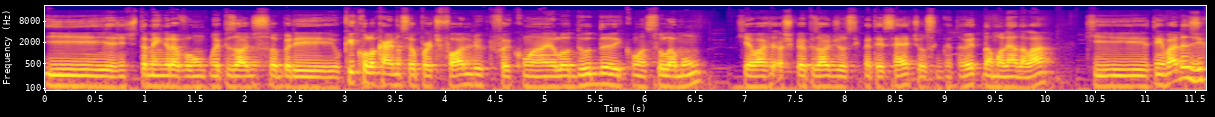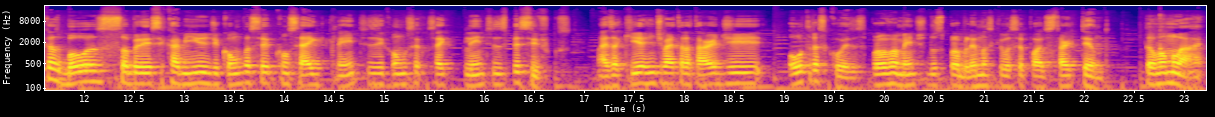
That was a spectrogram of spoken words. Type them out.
E a gente também gravou um episódio sobre o que colocar no seu portfólio, que foi com a Eloduda e com a Sulamun, que eu acho que é o episódio 57 ou 58, dá uma olhada lá. Que tem várias dicas boas sobre esse caminho de como você consegue clientes e como você consegue clientes específicos. Mas aqui a gente vai tratar de outras coisas, provavelmente dos problemas que você pode estar tendo. Então vamos lá,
